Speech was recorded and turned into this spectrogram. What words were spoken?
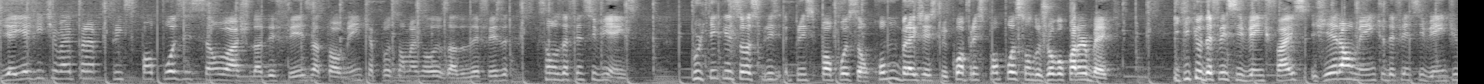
E aí a gente vai para a principal posição, eu acho, da defesa atualmente, a posição mais valorizada da defesa, que são os defensive ends. Por que, que são a principal posição? Como o Breg já explicou, a principal posição do jogo é o quarterback. E o que, que o defensive end faz? Geralmente o defensive end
